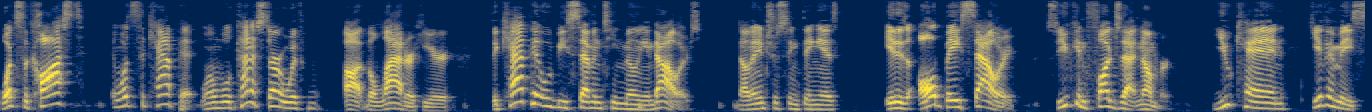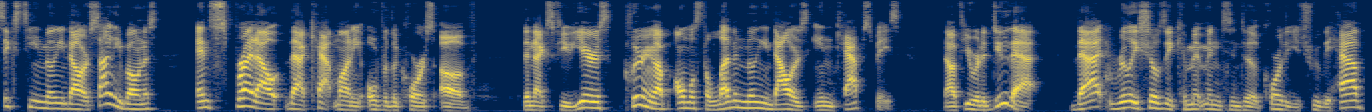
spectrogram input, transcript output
what's the cost and what's the cap hit? Well, we'll kind of start with uh, the latter here. The cap hit would be $17 million. Now, the interesting thing is, it is all base salary. So you can fudge that number. You can give him a $16 million signing bonus and spread out that cap money over the course of the next few years, clearing up almost $11 million in cap space. Now, if you were to do that, that really shows a commitment into the core that you truly have.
